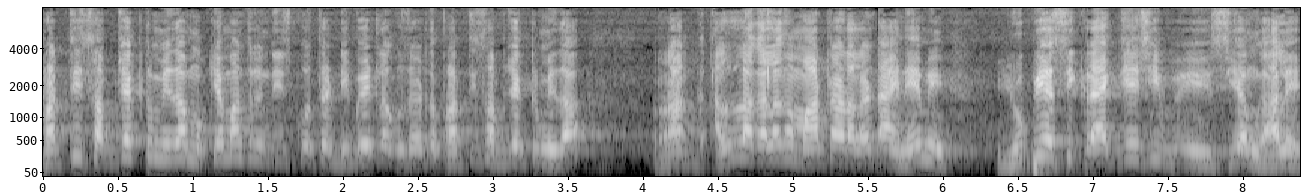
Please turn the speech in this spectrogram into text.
ప్రతి సబ్జెక్టు మీద ముఖ్యమంత్రిని తీసుకొస్తే డిబేట్లో కూర్చోబెడితే ప్రతి సబ్జెక్టు మీద అల్లగలగా మాట్లాడాలంటే ఆయన ఏమి యూపీఎస్సీ క్రాక్ చేసి సీఎం కాలే.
